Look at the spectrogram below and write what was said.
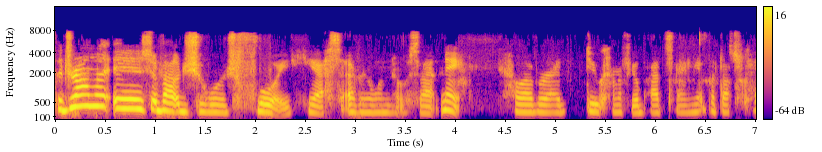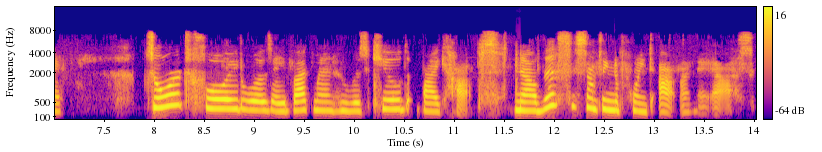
The drama is about George Floyd. Yes, everyone knows that name. However, I do kind of feel bad saying it, but that's okay. George Floyd was a black man who was killed by cops. Now, this is something to point out, I may ask.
